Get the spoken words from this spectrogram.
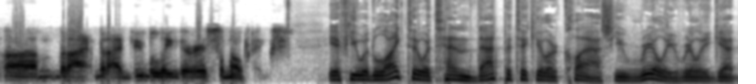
um, but I but I do believe there is some openings. If you would like to attend that particular class, you really really get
